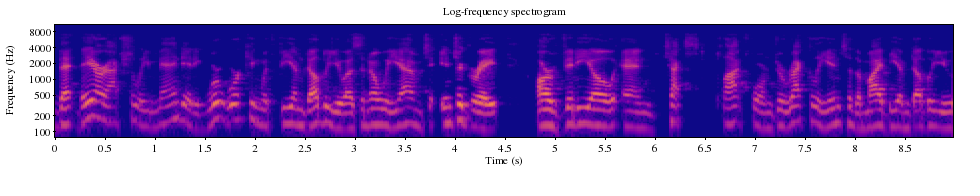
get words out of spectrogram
that they are actually mandating. We're working with BMW as an OEM to integrate our video and text platform directly into the My BMW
